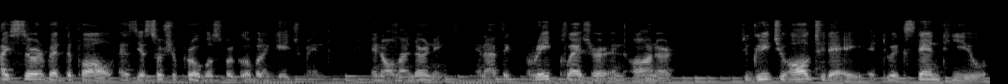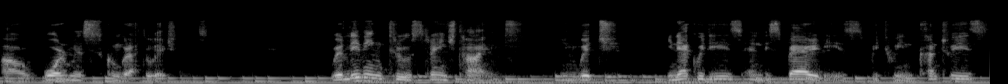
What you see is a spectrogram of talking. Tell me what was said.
I serve at DePaul as the Associate Provost for Global Engagement and Online Learning, and I have the great pleasure and honor to greet you all today and to extend to you our warmest congratulations. We're living through strange times in which inequities and disparities between countries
